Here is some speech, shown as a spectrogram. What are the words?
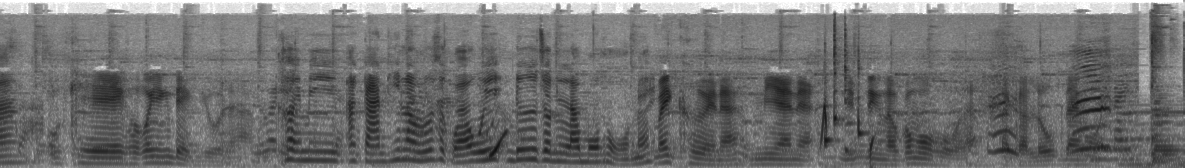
บ้าง โอเคเขาก็ยังเด็กอยู่นะครับเคยมีอาการที่เรารู้สึกว่าวิดื้อจนเราโมโหไหม ไม่เคยนะ เมียเนี่ยนิดนึงเราก็โมโหแล้วแต่กับลูกได้หมด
